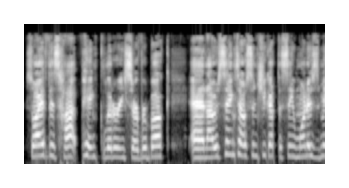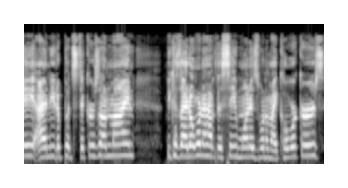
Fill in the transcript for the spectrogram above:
So I have this hot pink glittery server book, and I was saying so since she got the same one as me, I need to put stickers on mine because I don't want to have the same one as one of my coworkers.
